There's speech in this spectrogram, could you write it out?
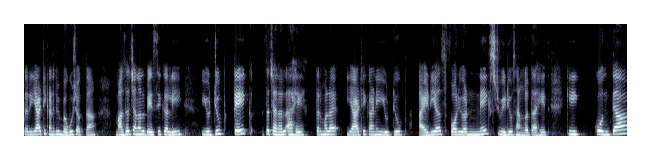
तर या ठिकाणी तुम्ही बघू शकता माझं चॅनल बेसिकली यूट्यूब टेकचं चॅनल आहे. तर मला या ठिकाणी YouTube ideas for your next video सांगत आहेत की कोणत्या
